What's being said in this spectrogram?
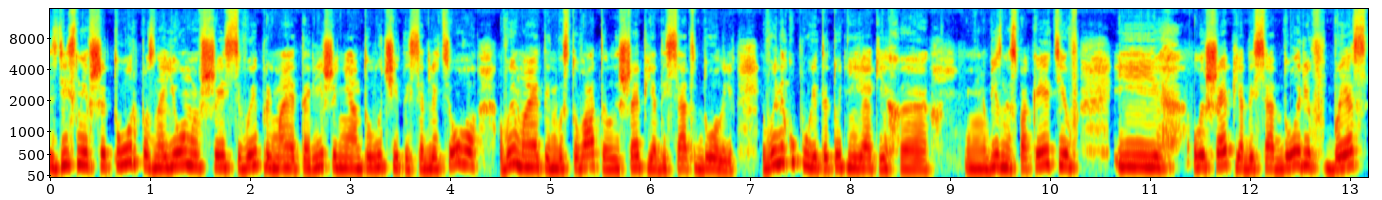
здійснивши тур, познайомившись, ви приймаєте рішення долучитися. Для цього ви маєте інвестувати лише 50 доларів. Ви не купуєте тут ніяких е, бізнес-пакетів і лише 50 доларів без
